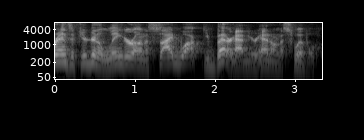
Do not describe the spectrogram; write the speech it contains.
Friends, if you're gonna linger on a sidewalk, you better have your head on a swivel.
